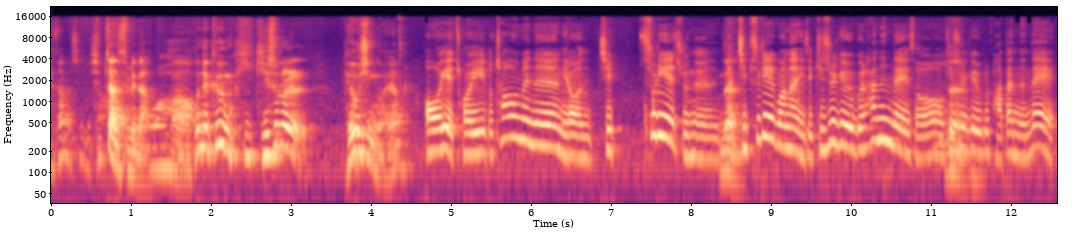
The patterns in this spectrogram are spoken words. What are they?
대단하십니다. 쉽지 않습니다. 와. 어, 근데 그 기, 기술을 배우신 거예요? 어, 예, 저희도 처음에는 이런 집 수리해주는 네. 아, 집 수리에 관한 이제 기술 교육을 하는 데에서 네. 기술 교육을 받았는데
